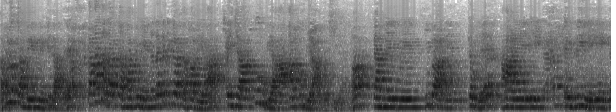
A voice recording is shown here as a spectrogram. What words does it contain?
အခုလိုကံမေတွေဖြစ်တာလေသဟဇာ တာကံမပြုတ်ရင်နတကတိကကံမတွေကအိချာကုပြာအကုပြာပဲရှိတာနော်ကံမေတွေဝိပါတိကျုပ်ရဲ့အာရေဧကဣန္ဒြိရေဧက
